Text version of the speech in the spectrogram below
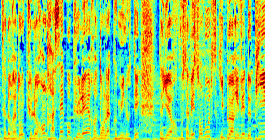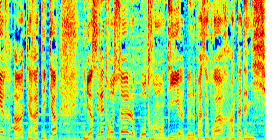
Ça devrait donc le rendre assez populaire dans la communauté. D'ailleurs, vous savez sans doute ce qui peut arriver de pire à un karatéka. Eh bien, c'est d'être seul, autrement dit, de ne pas avoir un tas d'amis.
